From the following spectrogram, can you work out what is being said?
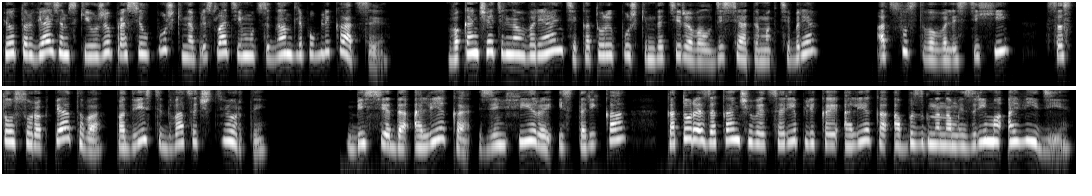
Петр Вяземский уже просил Пушкина прислать ему «Цыган» для публикации. В окончательном варианте, который Пушкин датировал 10 октября, отсутствовали стихи со 145 по 224. Беседа Олега, Земфиры и старика – которая заканчивается репликой Олега об изгнанном из Рима Овидии.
